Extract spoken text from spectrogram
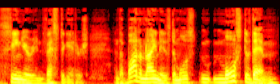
senior investigators. And the bottom line is, the most most of them,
